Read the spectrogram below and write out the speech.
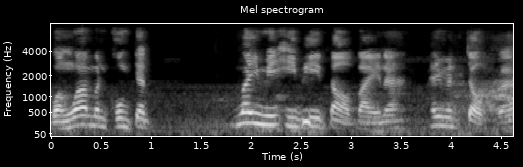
หวังว่ามันคงจะไม่มีอีพีต่อไปนะ ให้มันจบนะ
